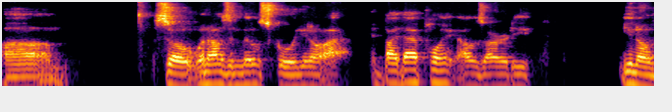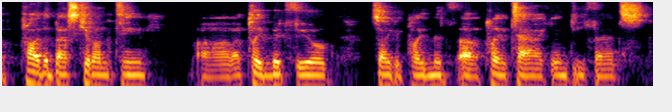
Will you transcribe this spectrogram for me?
Um, so when I was in middle school, you know, I, by that point I was already, you know, probably the best kid on the team. Uh, I played midfield, so I could play mid, uh, play attack and defense,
